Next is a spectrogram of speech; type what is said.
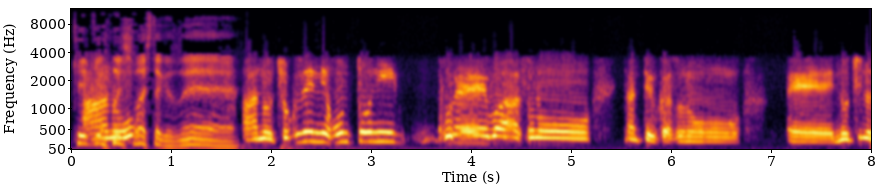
経験をしましたけどね。あの、直前に本当に、これは、その、なんていうか、その、えー、後々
